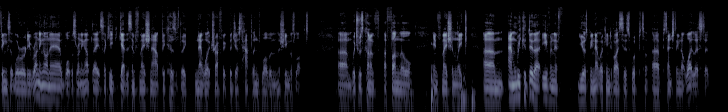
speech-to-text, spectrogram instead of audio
things that were already running on air, what was running updates. Like he could get this information out because of the network traffic that just happened while the machine was locked um, which was kind of a fun little information leak. Um, and we could do that even if USB networking devices were pot uh, potentially not whitelisted.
